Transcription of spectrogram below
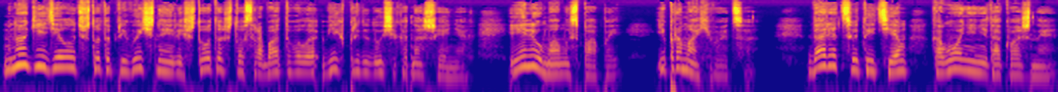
Многие делают что-то привычное или что-то, что срабатывало в их предыдущих отношениях, или у мамы с папой, и промахиваются. Дарят цветы тем, кому они не так важны.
